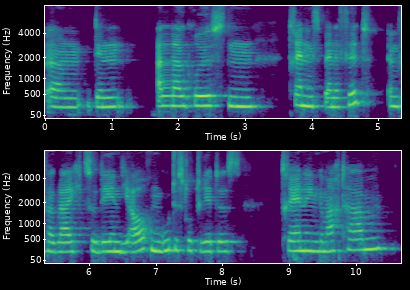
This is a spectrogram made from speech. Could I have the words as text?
ähm, den allergrößten Trainingsbenefit im Vergleich zu denen, die auch ein gutes strukturiertes Training gemacht haben.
